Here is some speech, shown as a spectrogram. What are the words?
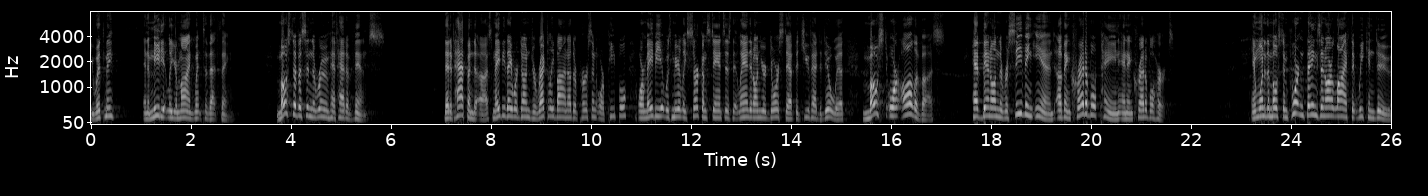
You with me? And immediately your mind went to that thing. Most of us in the room have had events that have happened to us. Maybe they were done directly by another person or people, or maybe it was merely circumstances that landed on your doorstep that you've had to deal with. Most or all of us have been on the receiving end of incredible pain and incredible hurt. And one of the most important things in our life that we can do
